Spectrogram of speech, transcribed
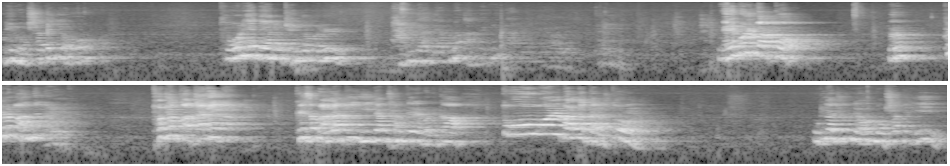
우리 목사들이요, 돈에 대한 개념을 하면 안 됩니다. 뇌물 받고, 응? 그러면 안 된다. 토종과 짜겠다. 그래서 말라기 2장 3절에 보니까 발랐다. 똥. 우리가 지금요 목사들이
